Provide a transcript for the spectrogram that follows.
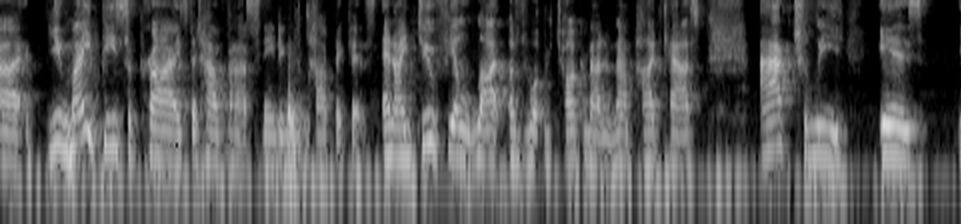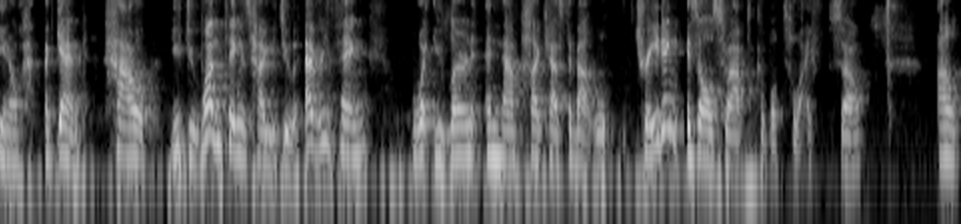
uh, you might be surprised at how fascinating the topic is. And i do feel a lot of what we talk about in that podcast actually is you know again how you do one thing is how you do everything. What you learn in that podcast about trading is also applicable to life. So i'll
